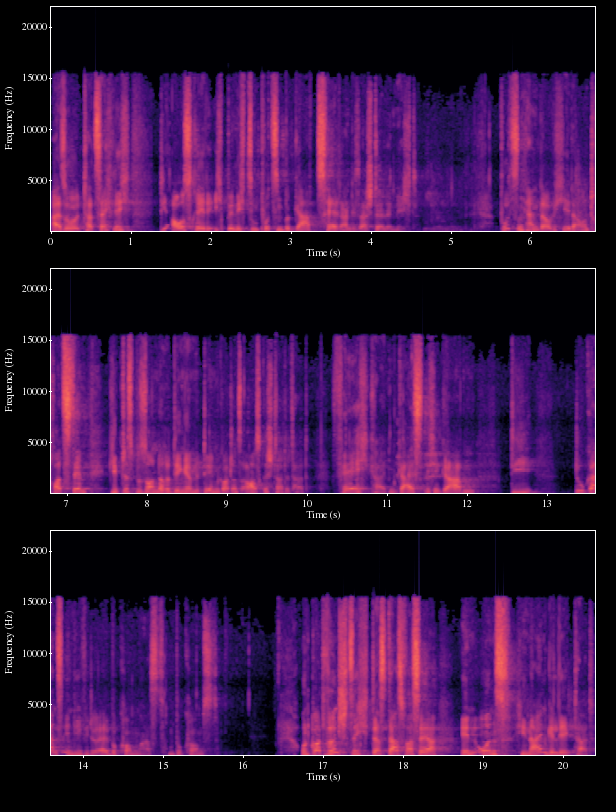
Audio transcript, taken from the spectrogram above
Also tatsächlich die Ausrede, ich bin nicht zum Putzen begabt, zählt an dieser Stelle nicht. Putzen kann, glaube ich, jeder. Und trotzdem gibt es besondere Dinge, mit denen Gott uns ausgestattet hat. Fähigkeiten, geistliche Gaben, die du ganz individuell bekommen hast und bekommst. Und Gott wünscht sich, dass das, was er in uns hineingelegt hat,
